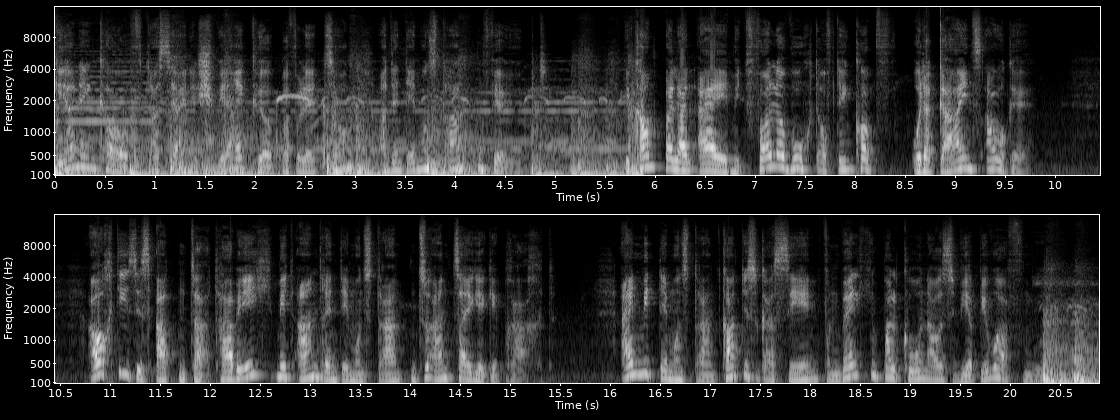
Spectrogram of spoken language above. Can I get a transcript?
gerne in Kauf, dass er eine schwere Körperverletzung an den Demonstranten verübt. Bekommt mal ein Ei mit voller Wucht auf den Kopf oder gar ins Auge. Auch dieses Attentat habe ich mit anderen Demonstranten zur Anzeige gebracht. Ein Mitdemonstrant konnte sogar sehen, von welchem Balkon aus wir beworfen wurden.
